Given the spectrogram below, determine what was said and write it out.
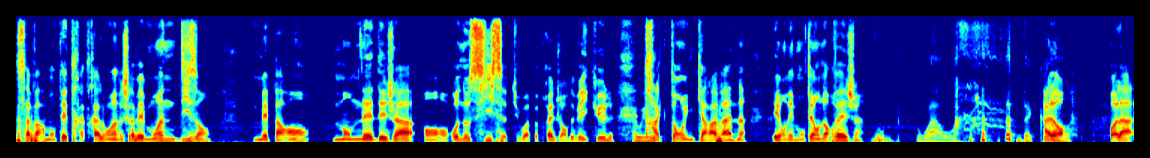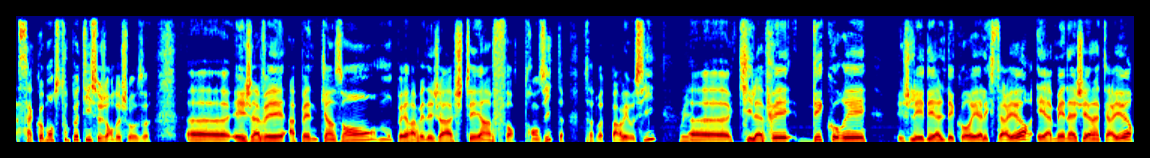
ça va remonter très très loin. J'avais moins de 10 ans. Mes parents m'emmenaient déjà en Renault 6, tu vois à peu près le genre de véhicule, ah tractant une caravane, et on est monté en Norvège. Waouh D'accord. Alors, voilà, ça commence tout petit ce genre de choses. Euh, et j'avais à peine 15 ans, mon père avait déjà acheté un Ford Transit, ça doit te parler aussi, euh, qu'il avait décoré, et je l'ai aidé à le décorer à l'extérieur, et aménagé à l'intérieur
